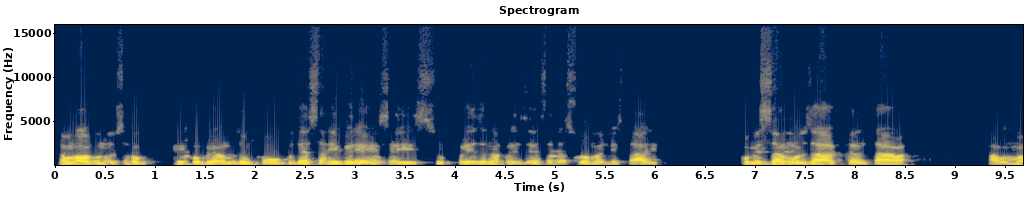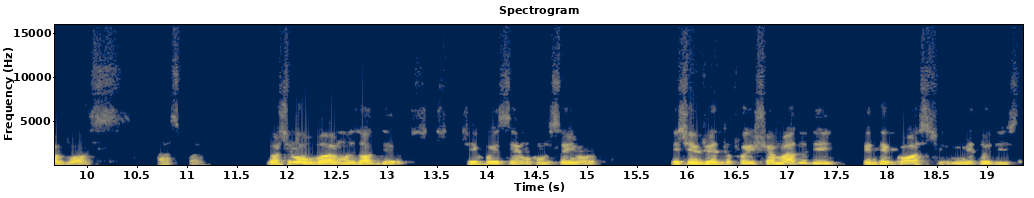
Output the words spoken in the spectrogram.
Então, logo nos recobramos um pouco dessa reverência e surpresa na presença da Sua Majestade, começamos a cantar a uma voz. Aspa. Nós te louvamos, ó Deus, te reconhecemos como Senhor. Este evento foi chamado de Pentecoste Metodista.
